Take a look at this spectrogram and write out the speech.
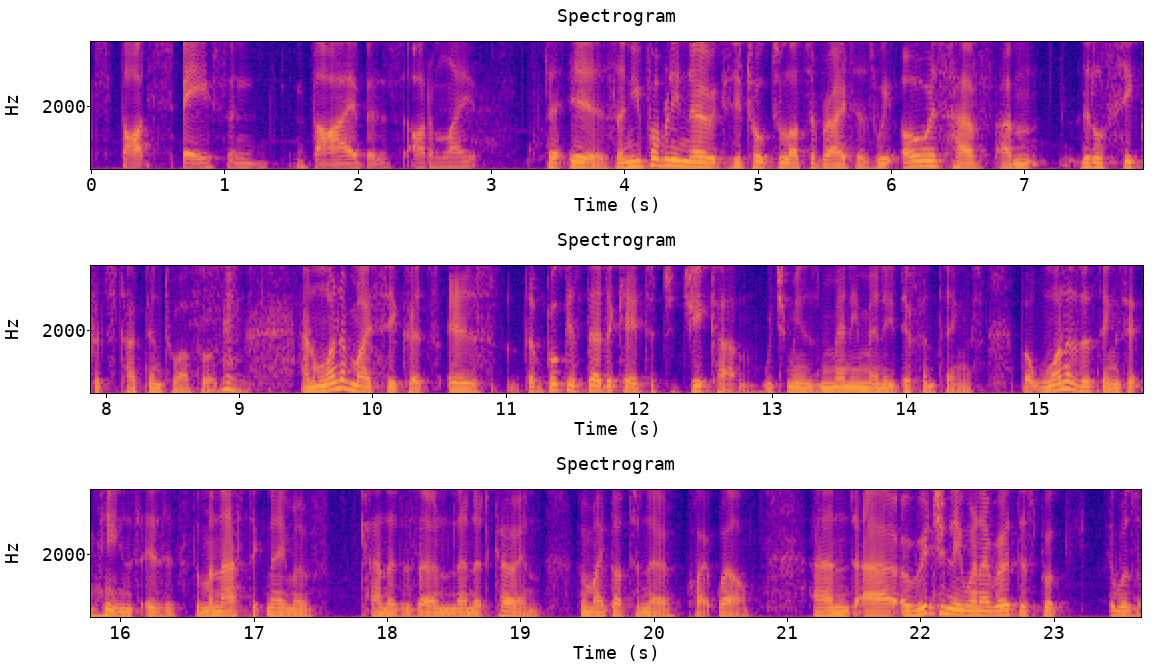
thought space and vibe as Autumn Light? There is, and you probably know because you talk to lots of writers. We always have um, little secrets tucked into our books, and one of my secrets is the book is dedicated to Jikan, which means many, many different things. But one of the things it means is it's the monastic name of Canada's own Leonard Cohen, whom I got to know quite well. And uh, originally, when I wrote this book, it was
